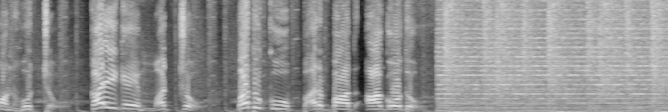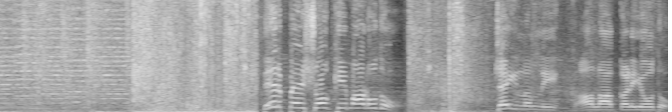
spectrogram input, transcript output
ಡಾನ್ ಹುಚ್ಚು, ಕೈಗೆ ಮಚ್ಚು, ಬದುಕು ಬರ್ಬಾದ್ ಆಗೋದು. ತಿರ್ಪೆ ಶೋಕಿ ಮಾಡೋದು ಜೈಲಲ್ಲಿ ಕಾಲ ಕಳೆಯೋದು.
